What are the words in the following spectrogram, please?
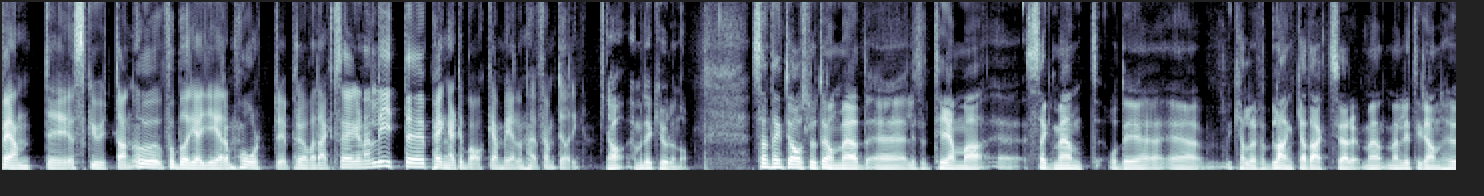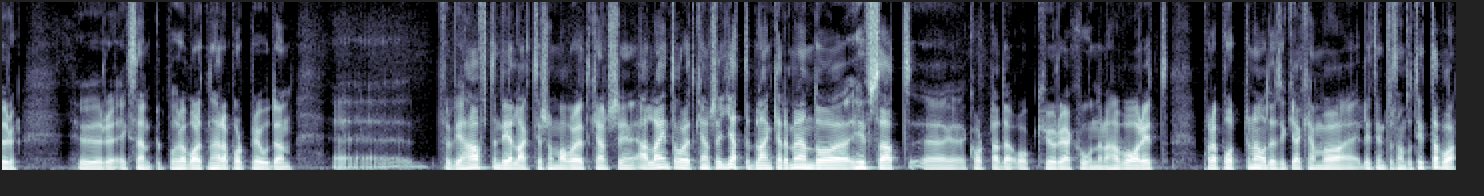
vänt eh, skutan och får börja ge de hårt eh, prövade aktieägarna lite pengar tillbaka med den här 50-öringen. Ja, men det är kul ändå. Sen tänkte jag avsluta med eh, lite temasegment eh, och det eh, vi kallar det för blankade aktier, men, men lite grann hur, hur exempel på hur det har varit den här rapportperioden. Eh, för vi har haft en del aktier som har varit kanske, alla har inte varit kanske jätteblankade men ändå hyfsat eh, kortade och hur reaktionerna har varit på rapporterna och det tycker jag kan vara lite intressant att titta på.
